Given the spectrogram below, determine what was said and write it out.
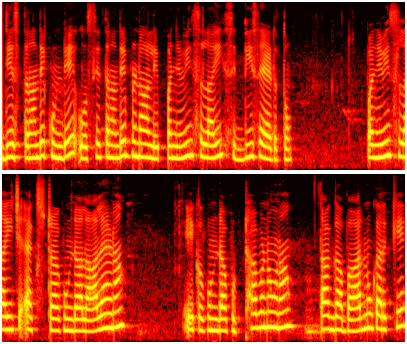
ਜਿਸ ਤਰ੍ਹਾਂ ਦੇ ਕੁੰਡੇ, ਉਸੇ ਤਰ੍ਹਾਂ ਦੇ ਬਣਾ ਲਏ। ਪੰਜਵੀਂ ਸਲਾਈ ਸਿੱਧੀ ਸਾਈਡ ਤੋਂ। ਪੰਜਵੀਂ ਸਲਾਈ 'ਚ ਐਕਸਟਰਾ ਕੁੰਡਾ ਲਾ ਲੈਣਾ। ਇੱਕ ਕੁੰਡਾ ਪੁੱਠਾ ਬਣਾਉਣਾ, ਧਾਗਾ ਬਾਹਰ ਨੂੰ ਕਰਕੇ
